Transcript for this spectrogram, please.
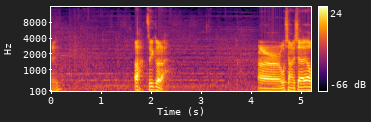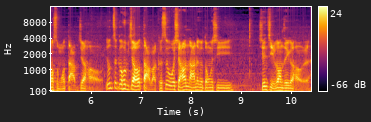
哎，啊，这个啦。呃，我想一下要用什么打比较好，用这个会比较好打吧。可是我想要拿那个东西，先解放这个好了。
